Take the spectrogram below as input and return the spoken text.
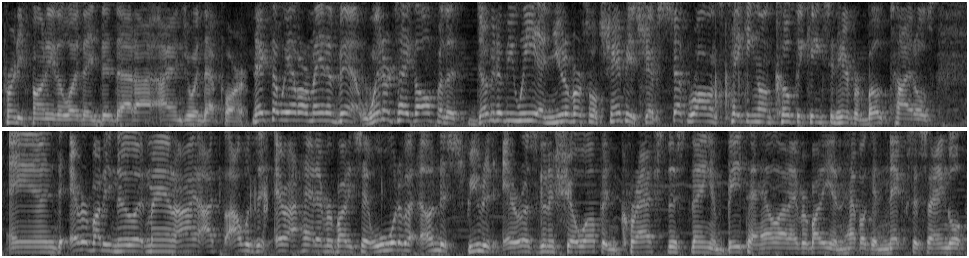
pretty funny the way they did that. I, I enjoyed that part. Next up, we have our main event. Winner take all for the WWE and Universal Championships. Seth Rollins taking on Kofi Kingston here for both titles, and everybody knew it, man. I, I, I was, I had everybody say, well, what about Undisputed Era's going to show up and crash this thing and beat the hell out of everybody and have like a Nexus angle,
